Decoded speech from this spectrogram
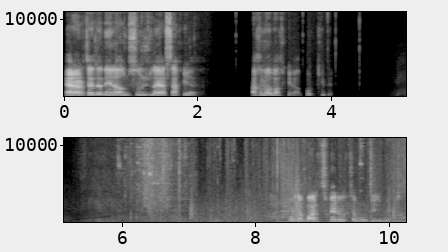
Her haritada değil oğlum sunucuda yasak ya. Takıma bak ya bok gibi. Orada Bart Sper olsa vurduydum hepsini.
